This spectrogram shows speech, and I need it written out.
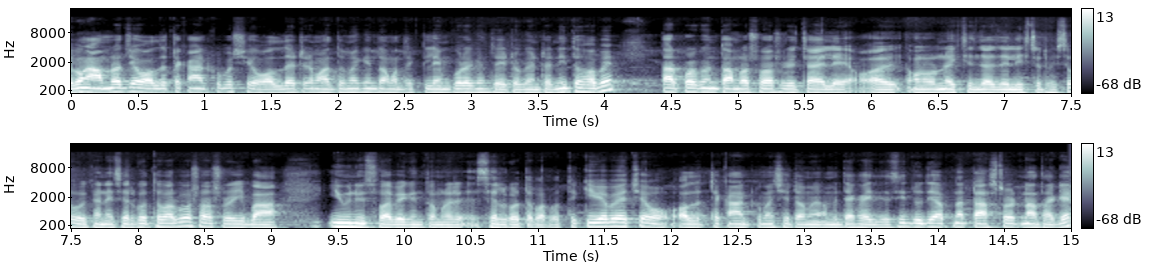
এবং আমরা যে ওয়ালেটটা কানেক্ট করব, সেই ওয়ালেটের মাধ্যমে কিন্তু আমাদের ক্লেম করে কিন্তু এই টোকেনটা নিতে হবে। তারপর কিন্তু আমরা সরাসরি চাইলে অন্য অন্য এক্সচেঞ্জার যে লিস্টেড হয়েছে, ওইখানে সেল করতে পারব। সরাসরি বা ইউনিস ওয়াবে কিন্তু আমরা সেল করতে পারব। তো কীভাবে হচ্ছে ওয়ালেটটা কানেক্ট করবেন, সেটা আমি দেখাই দিয়েছি। যদি আপনার ট্রাস্টওয়ার্ড না থাকে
